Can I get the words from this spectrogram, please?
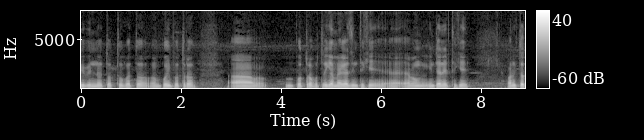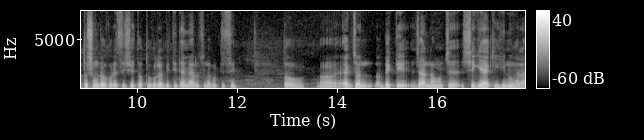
বিভিন্ন তথ্যপত্র, বইপত্র পত্রপত্রিকা, ম্যাগাজিন থেকে এবং ইন্টারনেট থেকে অনেক তথ্য সংগ্রহ করেছি। সেই তথ্যগুলোর ভিত্তিতে আমি আলোচনা করতেছি। তো একজন ব্যক্তি যার নাম হচ্ছে শিগিয়াকি হিনুহারা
